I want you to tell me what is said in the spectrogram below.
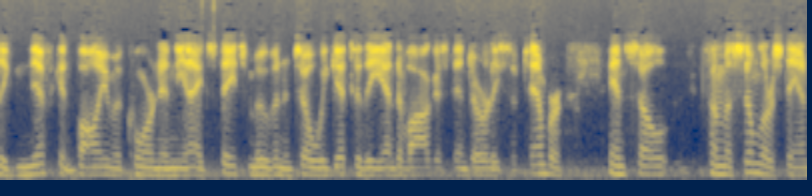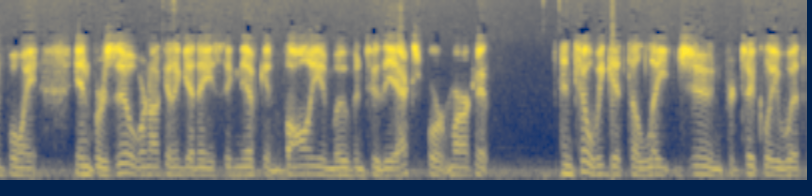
significant volume of corn in the United States moving until we get to the end of August into early September. And so from a similar standpoint, in Brazil, we're not going to get any significant volume moving to the export market until we get to late June, particularly with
